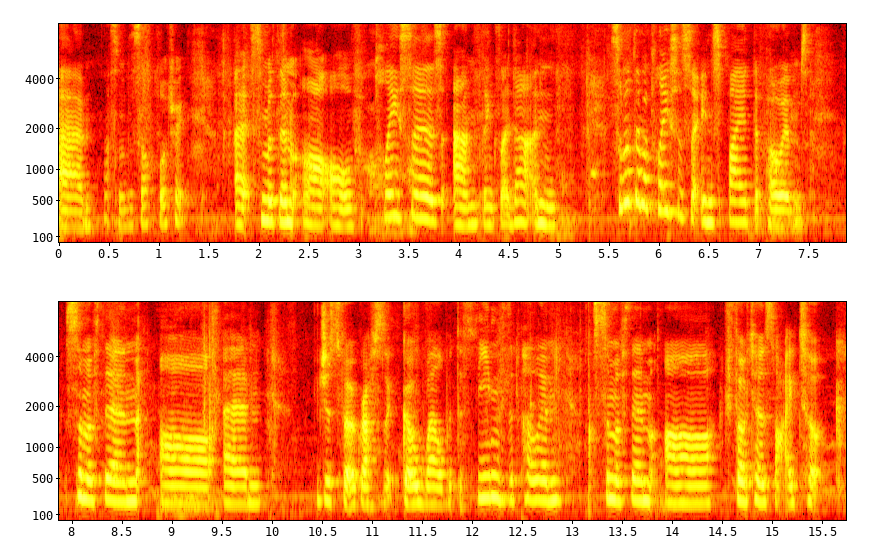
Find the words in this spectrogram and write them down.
um, that's another self-portrait, uh, some of them are of places and things like that, and some of them are places that inspired the poems. Some of them are um, just photographs that go well with the theme of the poem. Some of them are photos that I took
